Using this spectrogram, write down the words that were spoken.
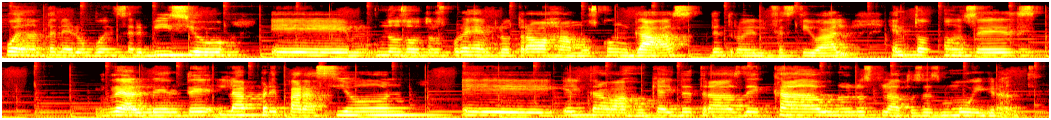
puedan tener un buen servicio. Eh, nosotros, por ejemplo, trabajamos con gas dentro del festival, entonces realmente la preparación, eh, el trabajo que hay detrás de cada uno de los platos es muy grande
